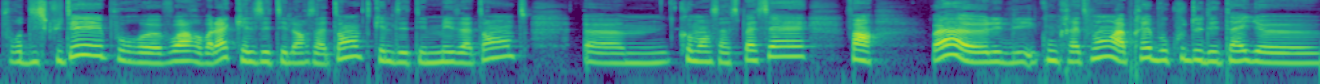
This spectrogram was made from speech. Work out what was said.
pour discuter, pour voir voilà, quelles étaient leurs attentes, quelles étaient mes attentes, comment ça se passait. Enfin, voilà, euh, concrètement, après, beaucoup de détails euh,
